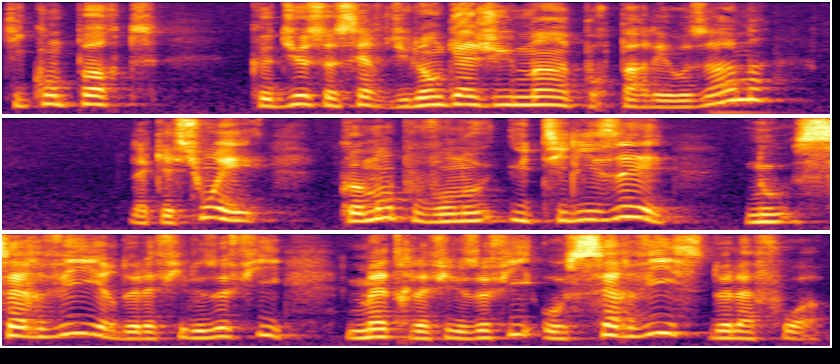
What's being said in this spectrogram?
qui comporte que Dieu se serve du langage humain pour parler aux hommes, la question est comment pouvons-nous utiliser, nous servir de la philosophie, mettre la philosophie au service de la foi?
